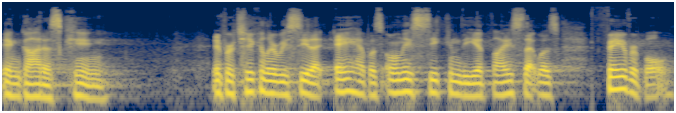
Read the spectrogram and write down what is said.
and God as king. In particular, we see that Ahab was only seeking the advice that was favorable,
